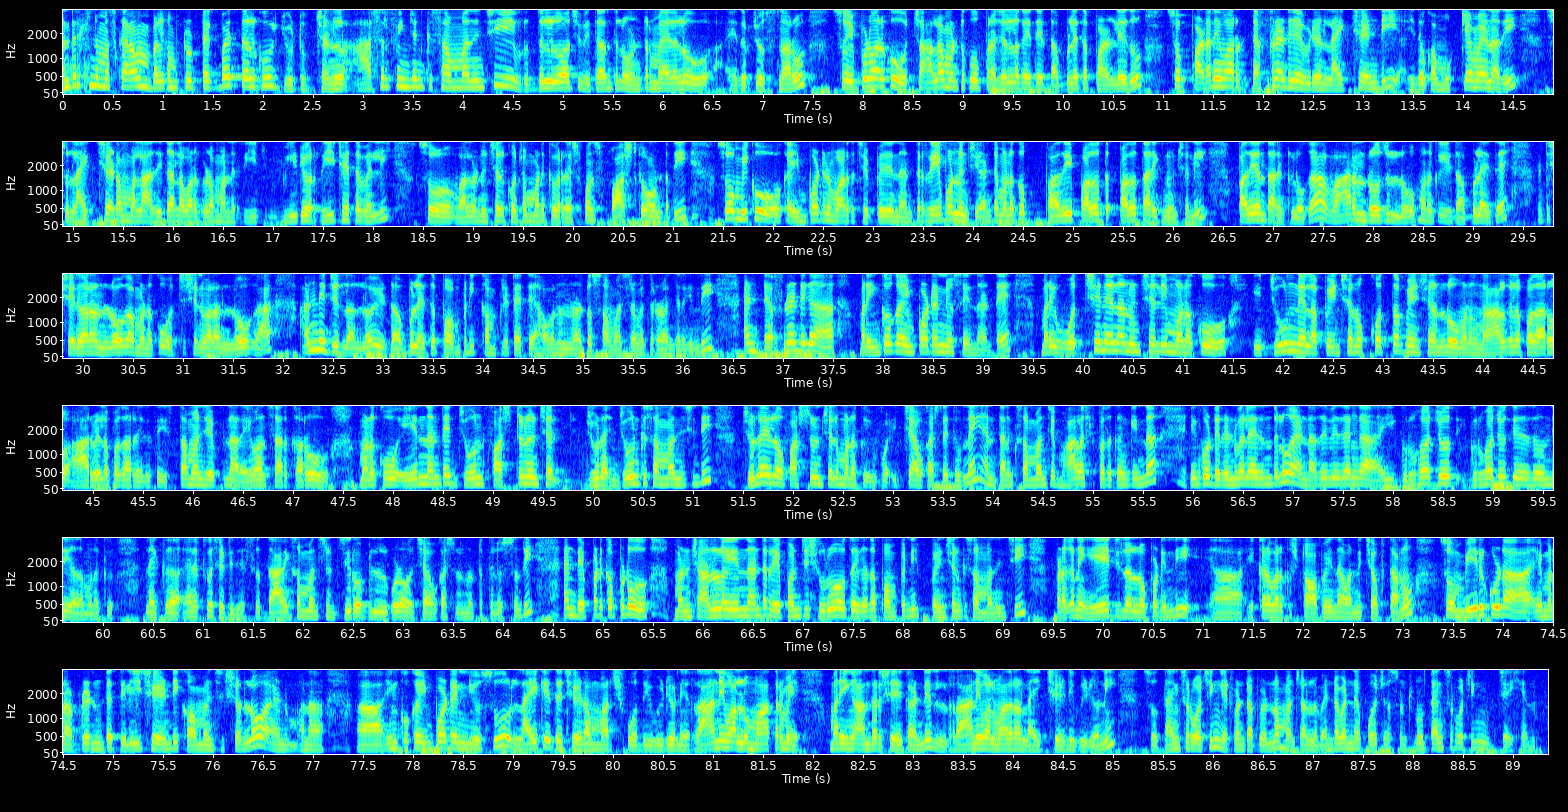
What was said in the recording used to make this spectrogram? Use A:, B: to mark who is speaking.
A: అందరికీ నమస్కారం. Welcome to tech by Telugu YouTube channel. ఆసర్ఫ్ ఇంజన్కి సంబంధించి వృద్ధులు కావచ్చు వితాంతులు ఒంటరి మహిళలు ఎదురు చూస్తున్నారు. సో ఇప్పటి వరకు చాలా మటుకు ప్రజల్లోకి అయితే డబ్బులు అయితే పడలేదు. సో పడని వారు డెఫినెట్గా వీడియోని లైక్ చేయండి. ఇది ఒక ముఖ్యమైనది. సో లైక్ చేయడం వల్ల అధికారుల వరకు కూడా మన రీచ్ వీడియో రీచ్ అయితే వెళ్ళి సో వాళ్ళ నుంచి కొంచెం మనకి రెస్పాన్స్ ఫాస్ట్గా ఉంటుంది. సో మీకు ఒక ఇంపార్టెంట్ వార్త చెప్పేది ఏంటంటే రేపటి నుంచి అంటే మనకు పది పదో పదో తారీఖు నుంచి వెళ్ళి పదిహేను తారీఖులోగా వారం రోజుల్లో మనకు ఈ డబ్బులు అయితే అంటే శనివారం లోగా మనకు వచ్చే శనివారం లోగా అన్ని జిల్లాల్లో ఈ డబ్బులు అయితే పంపిణీ కంప్లీట్ అయితే అవనున్నట్టు సమాచారం అయితే రావడం జరిగింది. అండ్ డెఫినెట్గా మరి ఇంకొక ఇంపార్టెంట్ న్యూస్ ఏంటంటే మరి వచ్చే నెల నుంచి వెళ్ళి మనకు ఈ జూన్ నెల పెన్షన్ కొత్త పెన్షన్లు మనకు నాలుగు వేల పదహారు ఆరు వేల పదహారు ఏదైతే ఇస్తామని చెప్పిన రేవంత్ సర్కారు మనకు ఏంటంటే జూన్ ఫస్ట్ నుంచి జూన్ జూన్కి సంబంధించింది జూలైలో ఫస్ట్ నుంచి వెళ్ళి మనకు ఇచ్చే అవకాశాలు అయితే ఉన్నాయి. అండ్ దానికి సంబంధించి మహాలక్ష్మి పథకం కింద ఇంకోటి రెండు వేల ఐదు వందలు అండ్ అదేవిధంగా ఈ గృహజ్యోతి గృహజ్యోతి ఏదైతే ఉంది కదా మనకు లైక్ ఎలక్ట్రిసిటీ సో దానికి సంబంధించిన జీరో బిల్లులు కూడా వచ్చే అవకాశాలు ఉన్నట్టు తెలుస్తుంది. అండ్ ఎప్పటికప్పుడు మన ఛానల్లో ఏంటంటే రేపటి నుంచి షురూ అవుతాయి కదా పంపిణీ పెన్షన్కి సంబంధించి. పడగానే ఏ జిల్లాలో పడింది ఎక్కడ వరకు స్టాప్ అయింది అవన్నీ చెప్తాను. సో మీరు కూడా ఏమైనా అప్డేట్ ఉంటే తెలియచేయండి కామెంట్ సెక్షన్లో. అండ్ మన ఇంకొక ఇంపార్టెంట్ న్యూస్ లైక్ అయితే చేయడం మర్చిపోద్ది ఈ వీడియోని. రాని వాళ్ళు మాత్రమే మరి ఇంకా అందరు చేయకండి. రాని వాళ్ళు మాత్రం లైక్ చేయండి వీడియోని. సో థ్యాంక్స్ ఫర్ వాచింగ్ ఎటువంటి అప్డేట్ ఉన్నా మన ఛానల్ వెంట వెంటనే post చేస్తుంటున్నాను thanks for watching Jai Hind.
